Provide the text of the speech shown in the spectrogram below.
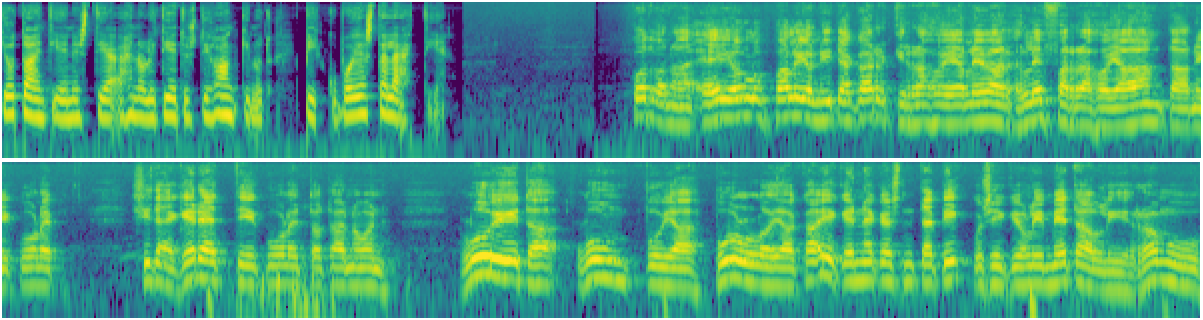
Jotain tienestiä hän oli tietysti hankkinut pikkupojasta lähtien kotona ei ollut paljon niitä karkkirahoja ja leffarahoja antaa, niin kuule, sitä kerettiin kuule tota noin luita, lumppuja, pulloja, kaiken näköistä niitä pikkusikin oli metallia, romu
